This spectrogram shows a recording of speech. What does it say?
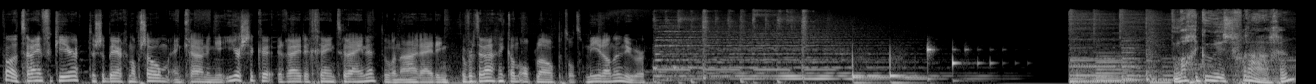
Van het treinverkeer tussen Bergen-op-Zoom en Kruiningen-Ierseke... rijden geen treinen door een aanrijding. De vertraging kan oplopen tot meer dan een uur. Mag ik u eens vragen?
